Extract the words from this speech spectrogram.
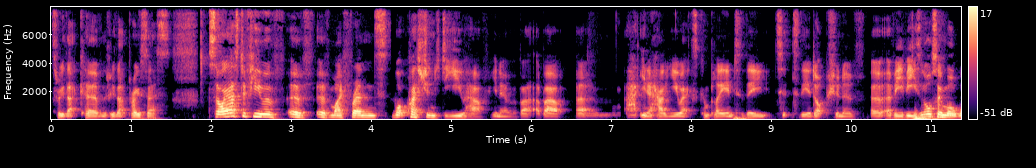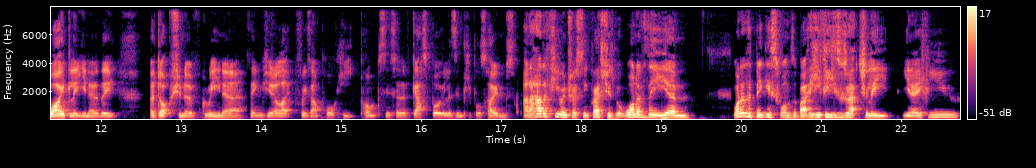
through that curve and through that process. So I asked a few of, of, of my friends, what questions do you have, you know, about about um, you know how UX can play into the to, to the adoption of uh, of EVs and also more widely, you know, the adoption of greener things, you know, like for example, heat pumps instead of gas boilers in people's homes. And I had a few interesting questions, but one of the um, one of the biggest ones about EVs was actually, you know, if you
